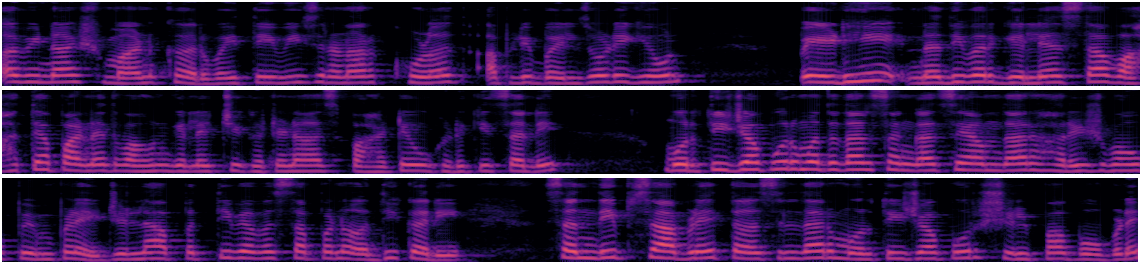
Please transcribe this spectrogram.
अविनाश मानकर वय तेवीस रणार खोळत आपली बैलजोडी घेऊन पेढी नदीवर गेले असता वाहत्या पाण्यात वाहून गेल्याची घटना आज पहाटे उघडकीस आली. मूर्तिजापूर मतदारसंघाचे आमदार हरीशभाऊ पिंपळे जिल्हा आपत्ती व्यवस्थापन अधिकारी संदीप साबळे तहसीलदार मूर्तिजापूर शिल्पा बोबडे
